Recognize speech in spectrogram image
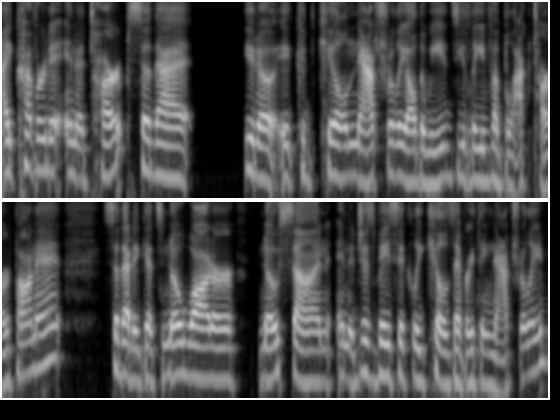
I covered it in a tarp so that you know it could kill naturally all the weeds. You leave a black tarp on it so that it gets no water, no sun, and it just basically kills everything naturally.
